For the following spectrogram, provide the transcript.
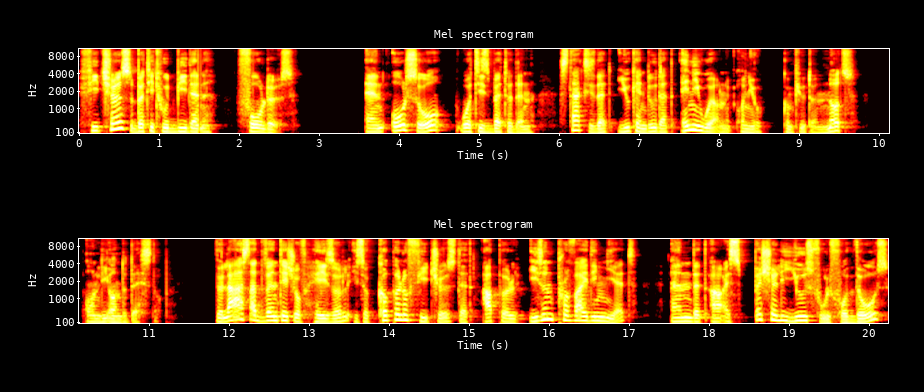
features, but it would be then folders. And also, what is better than stacks is that you can do that anywhere on, your computer, not only on the desktop. The last advantage of Hazel is a couple of features that Apple isn't providing yet and that are especially useful for those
